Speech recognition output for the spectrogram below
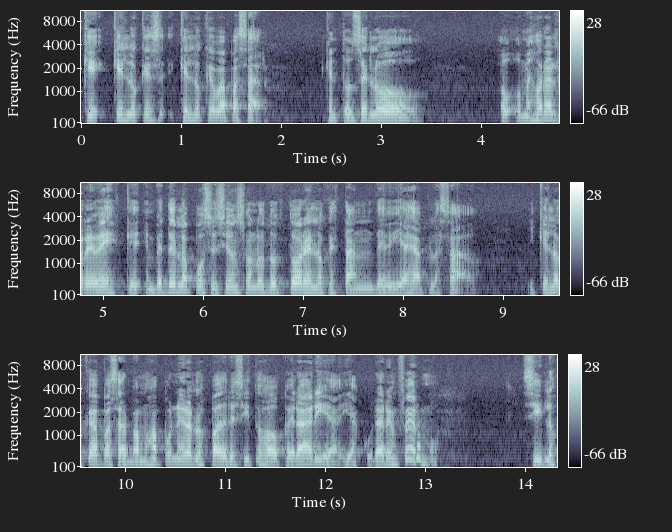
¿qué, es lo que, ¿qué es lo que va a pasar? Que entonces lo, o, mejor al revés, que en vez de la oposición son los doctores los que están de viaje aplazados. ¿Y qué es lo que va a pasar? Vamos a poner a los padrecitos a operar y a, curar enfermos. Si los,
